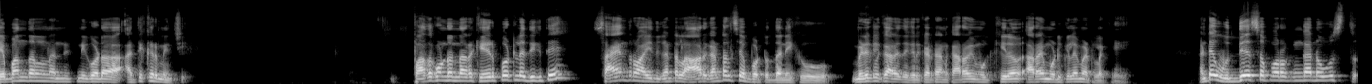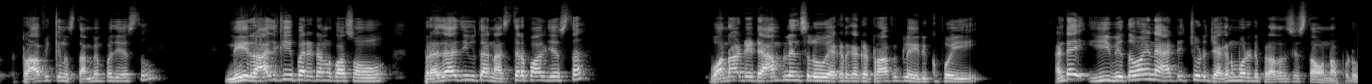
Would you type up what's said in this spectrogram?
నిబంధనలన్నింటినీ కూడా అతిక్రమించి పదకొండున్నరకు ఎయిర్పోర్ట్లో దిగితే సాయంత్రం ఐదు గంటల ఆరు గంటల సేపు పట్టుద్దా నీకు? మెడికల్ కాలేజ్ దగ్గరికి వెళ్ళడానికి అరవై మూడు కిలో అరవై మూడు కిలోమీటర్లకి? అంటే ఉద్దేశపూర్వకంగా నువ్వు ట్రాఫిక్ను స్తంభింపజేస్తూ నీ రాజకీయ పర్యటనల కోసం ప్రజా జీవితాన్ని అస్థిరపాలు చేస్తా. వన్ నాట్ ఎయిట్ అంబులెన్సులు ఎక్కడికక్కడ ట్రాఫిక్లో ఇరుక్కుపోయి అంటే ఈ విధమైన యాటిట్యూడ్ జగన్మోహన్ రెడ్డి ప్రదర్శిస్తూ ఉన్నప్పుడు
